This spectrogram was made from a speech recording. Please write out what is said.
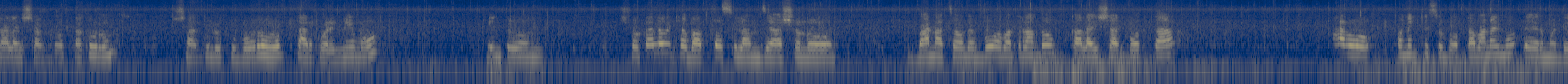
কালাই শাক ভর্তা করুম। শাকগুলো একটু বড় হোক, তারপরে নেমো। কিন্তু সকালে উঠে ভাবতেছিলাম যে আসলে বানা চাউলের বউ আবার রাঁধো কালাই শাক ভর্তা। আরও অনেক কিছু ভর্তা বানাইমো, তো এর মধ্যে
